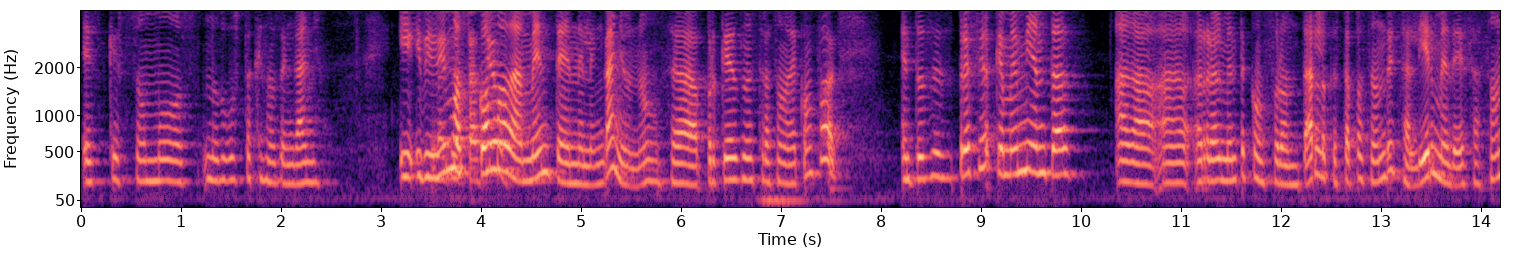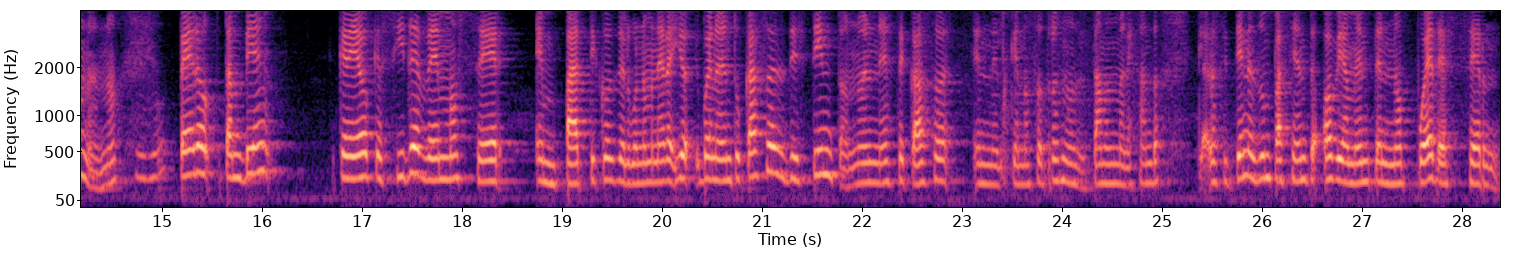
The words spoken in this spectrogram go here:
es que somos, nos gusta que nos engañen. Y, vivimos cómodamente en el engaño, ¿no? O sea, porque es nuestra zona de confort. Entonces, prefiero que me mientas a, realmente confrontar lo que está pasando y salirme de esa zona, ¿no? Pero también creo que sí debemos ser empáticos de alguna manera. Yo, bueno, en tu caso es distinto, ¿no? En este caso en el que nosotros nos estamos manejando. Claro, si tienes un paciente, obviamente no puedes ser...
